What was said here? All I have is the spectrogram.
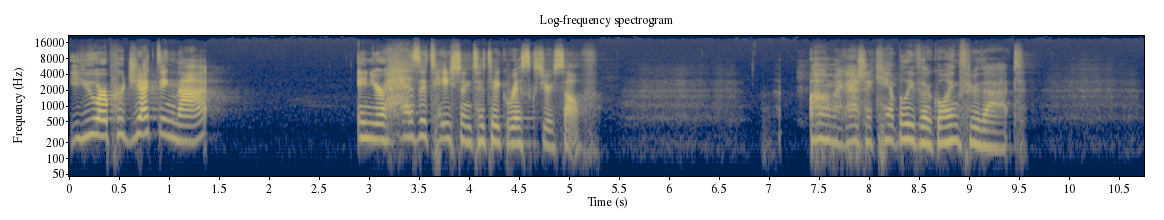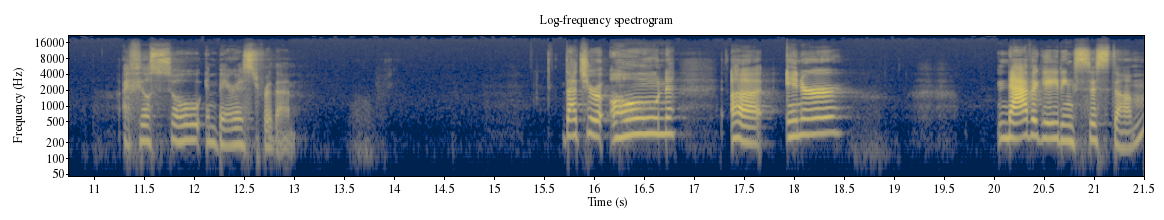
you are projecting that in your hesitation to take risks yourself. Oh my gosh, I can't believe they're going through that. I feel so embarrassed for them. That's your own uh, inner navigating system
